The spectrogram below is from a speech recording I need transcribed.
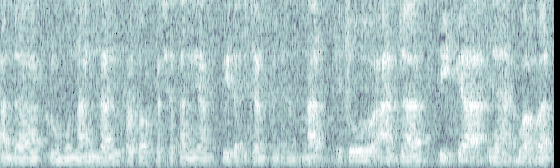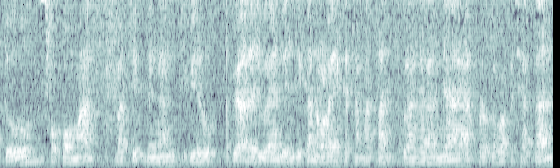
ada kerumunan dan protokol kesehatan yang tidak dijalankan dengan benar. Itu ada tiga ya buah batu, Kopomas, Bacip dengan Cibiru. Tapi ada juga yang dihentikan oleh kecamatan. Pelanggarannya protokol kesehatan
